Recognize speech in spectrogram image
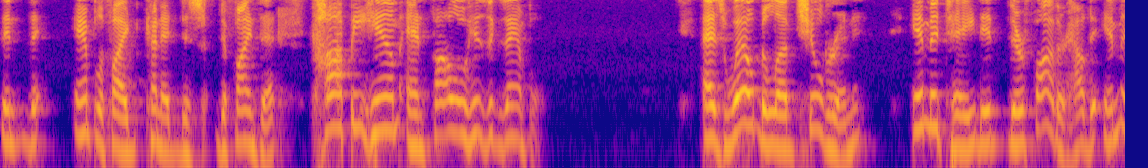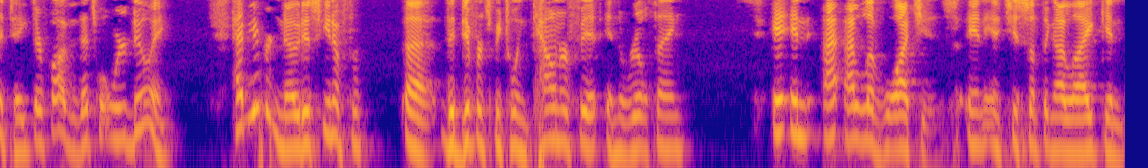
Then the Amplified kind of defines that. Copy him and follow his example. As well, beloved children, imitated their father. How to imitate their father. That's what we're doing. Have you ever noticed, you know, for, uh, the difference between counterfeit and the real thing? And, and I, I, love watches, and it's just something I like. And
